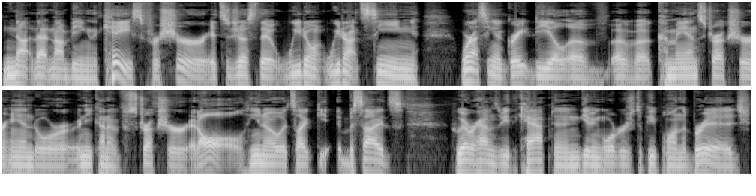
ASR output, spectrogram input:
not that not being the case for sure. It's just that we don't we're not seeing we're not seeing a great deal of of a command structure and or any kind of structure at all. You know, it's like besides whoever happens to be the captain giving orders to people on the bridge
